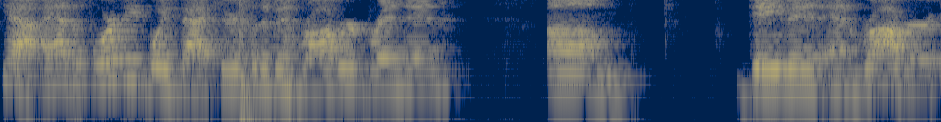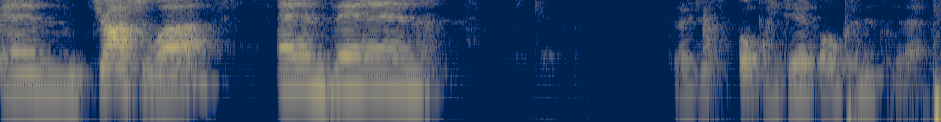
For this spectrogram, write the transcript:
yeah, I had the four big boys back here. So it'd have been Robert, Brendon, um, David, and Robert, and Joshua. And then, did I just, oh, I did. Oh, goodness, look at that.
